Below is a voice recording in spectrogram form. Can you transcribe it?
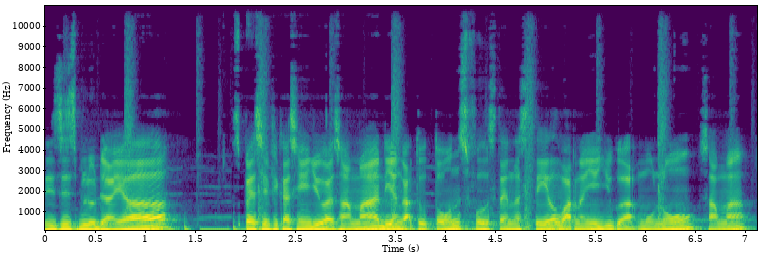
This is blue dial. Spesifikasinya juga sama. Dia nggak two tones full stainless steel. Warnanya juga mono sama.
